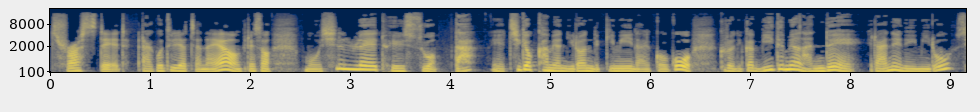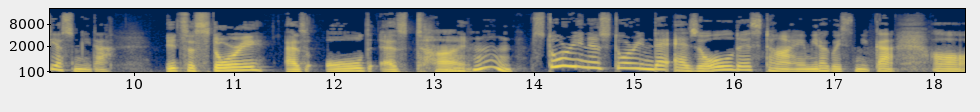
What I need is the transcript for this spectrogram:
trusted 라고 들렸잖아요. 그래서 뭐 신뢰될 수 없다. 예, 직역하면 이런 느낌이 날 거고, 그러니까 믿으면 안 돼 라는 의미로 쓰였습니다. It's a story as old as time. 음, 스토리는 스토리인데 as old as time이라고 했으니까 어,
